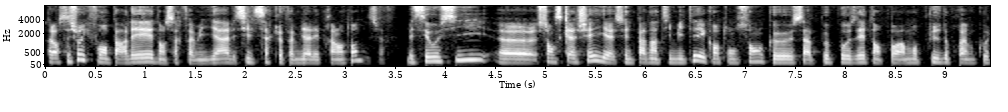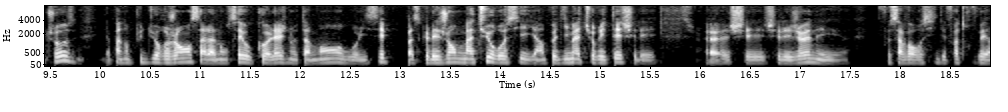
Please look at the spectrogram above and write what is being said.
Alors c'est sûr qu'il faut en parler dans le cercle familial, si le cercle familial est prêt à l'entendre. Mais c'est aussi, euh, sans se cacher, c'est une part d'intimité. Et quand on sent que ça peut poser temporairement plus de problèmes qu'autre chose, il n'y a pas non plus d'urgence à l'annoncer au collège notamment ou au lycée, parce que les gens maturent aussi. Il y a un peu d'immaturité chez les, euh, chez, chez les jeunes et il faut savoir aussi des fois trouver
